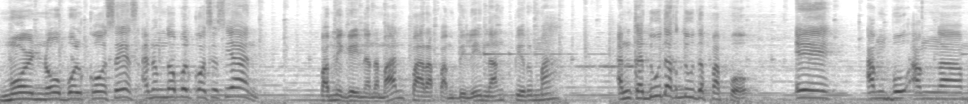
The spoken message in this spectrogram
more noble causes. Anong noble causes 'yan? Pamigay na naman para pambili ng pirma. Ang kadudak-duda pa po eh ang bu ang um,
